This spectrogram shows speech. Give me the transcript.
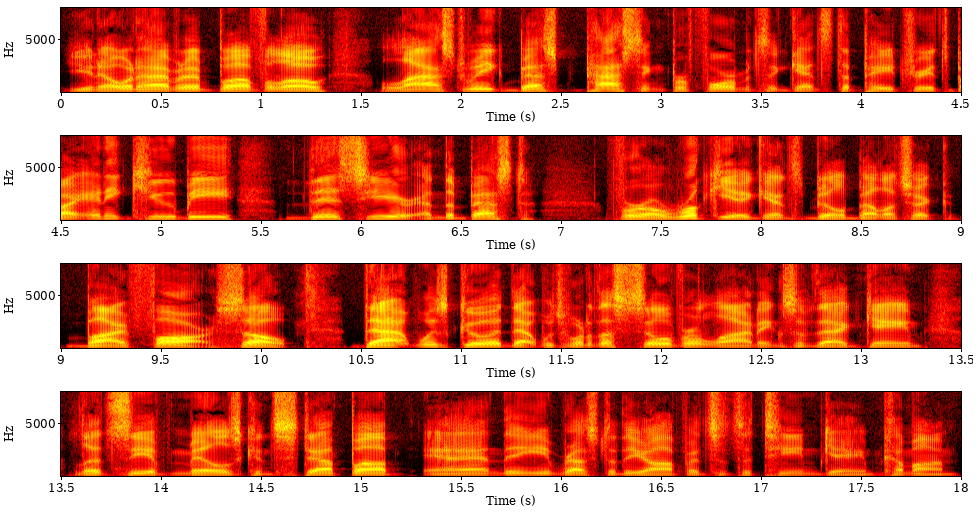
You know what happened at Buffalo. Last week, best passing performance against the Patriots by any QB this year, and the best for a rookie against Bill Belichick by far. So that was good. That was one of the silver linings of that game. Let's see if Mills can step up and the rest of the offense. It's a team game. Come on.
